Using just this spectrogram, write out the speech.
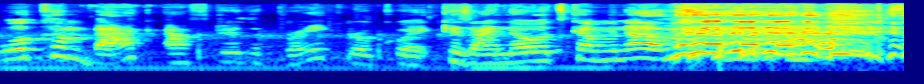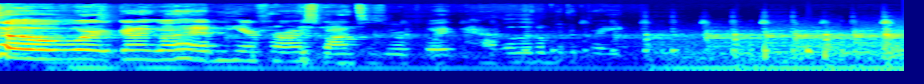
we'll come back after the break real quick because I know it's coming up. so we're gonna go ahead and hear from our sponsors real quick. Have a little bit of break.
